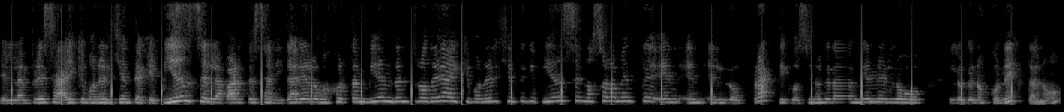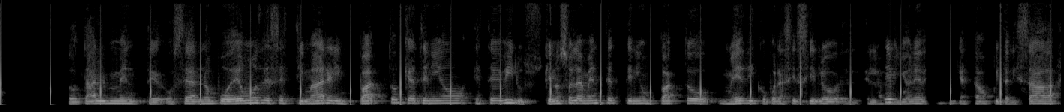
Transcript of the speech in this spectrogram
en la empresa hay que poner gente a que piense en la parte sanitaria, a lo mejor también dentro de hay que poner gente que piense no solamente en, lo práctico, sino que también en lo, en lo que nos conecta, ¿no? Totalmente, o sea, no podemos desestimar el impacto que ha tenido este virus, que no solamente ha tenido un impacto médico, por así decirlo, en, los millones de gente que ha estado hospitalizada,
